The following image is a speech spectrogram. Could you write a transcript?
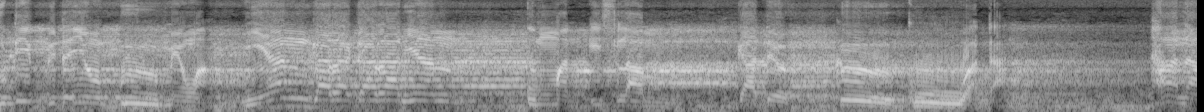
udip kita yuk bermewah nyan gara-gara nyan umat Islam gada kekuatan hana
